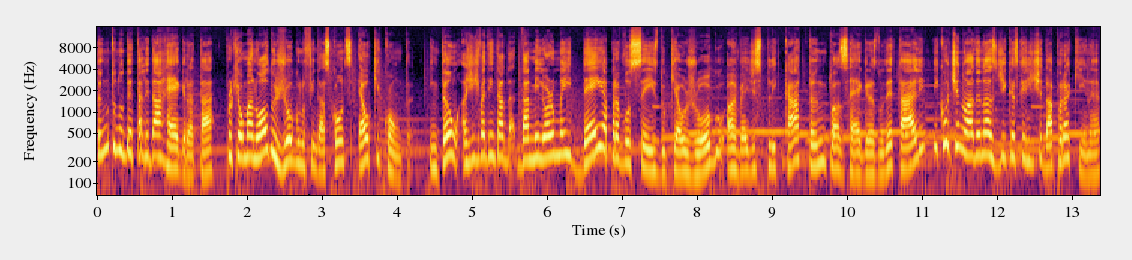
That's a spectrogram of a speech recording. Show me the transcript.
tanto no detalhe da regra, tá? Porque o manual do jogo, no fim das contas, é o que conta. Então, a gente vai tentar da- dar melhor uma ideia pra vocês do que é o jogo, ao invés de explicar tanto as regras no detalhe e continuar dando as dicas que a gente dá por aqui, né?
